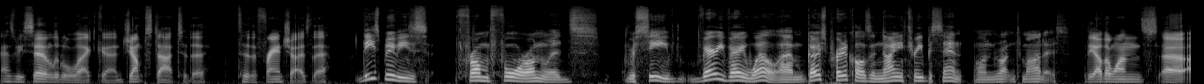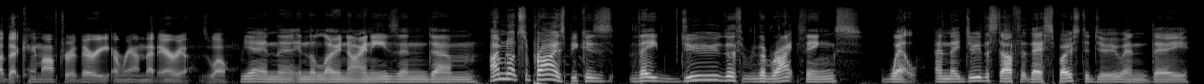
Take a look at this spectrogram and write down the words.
as we said, a little like uh, jump start to the to the franchise there. These movies from four onwards received very, very well. Um, Ghost Protocol is a 93% on Rotten Tomatoes. The other ones uh, that came after are very around that area as well. Yeah, in the in the low 90s, and um, I'm not surprised because they do the the right things well, and they do the stuff that they're supposed to do, and they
